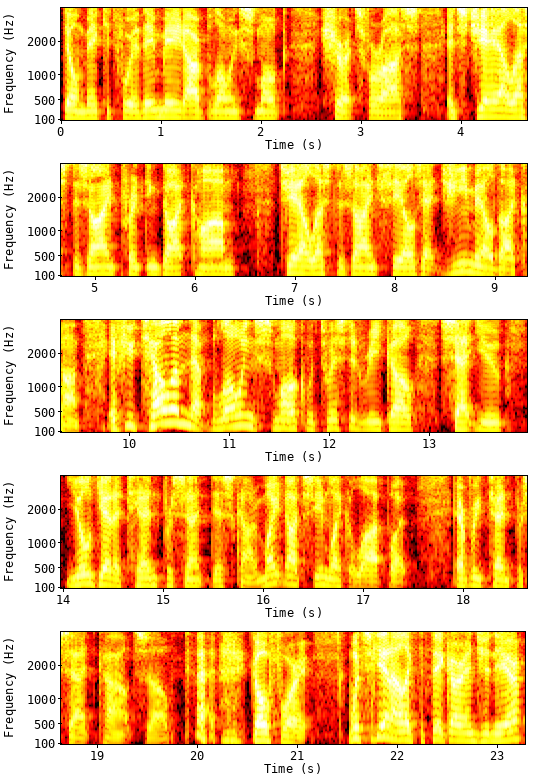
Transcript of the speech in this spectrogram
they'll make it for you. They made our blowing smoke shirts for us. It's jlsdesignprinting.com jlsdesignsales at gmail.com. If you tell them that Blowing Smoke with Twisted Rico sent you, you'll get a 10% discount. It might not seem like a lot, but every 10% counts. So go for it. Once again, I'd like to thank our engineer,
